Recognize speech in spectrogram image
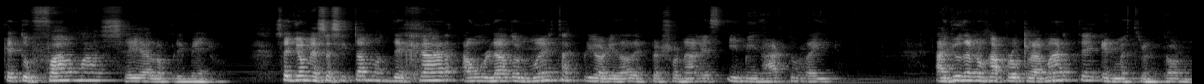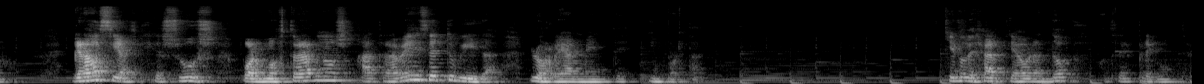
que tu fama sea lo primero. Señor, necesitamos dejar a un lado nuestras prioridades personales y mirar tu reino. Ayúdanos a proclamarte en nuestro entorno. Gracias, Jesús, por mostrarnos a través de tu vida lo realmente importante. Quiero dejarte ahora dos o tres preguntas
